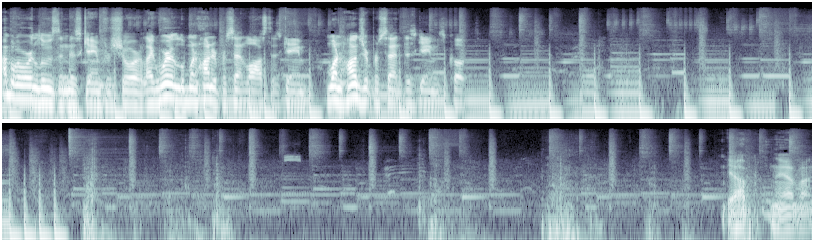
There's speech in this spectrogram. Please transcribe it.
I mean, we're losing this game for sure. Like, we're 100% lost this game. 100% this game is cooked. Yep. Yeah, but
